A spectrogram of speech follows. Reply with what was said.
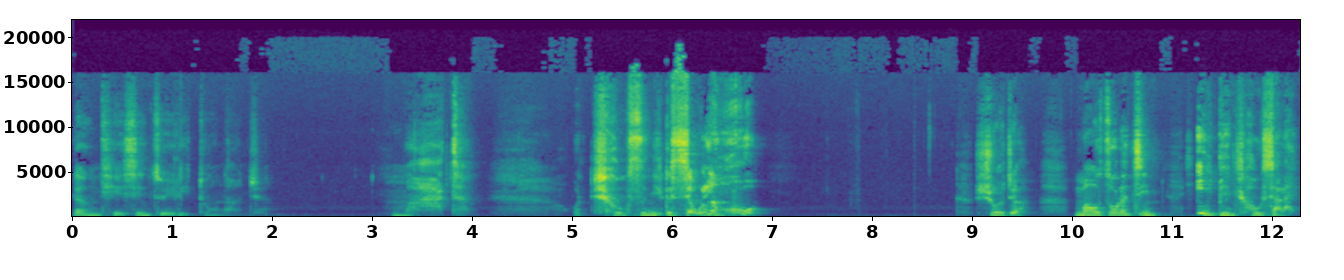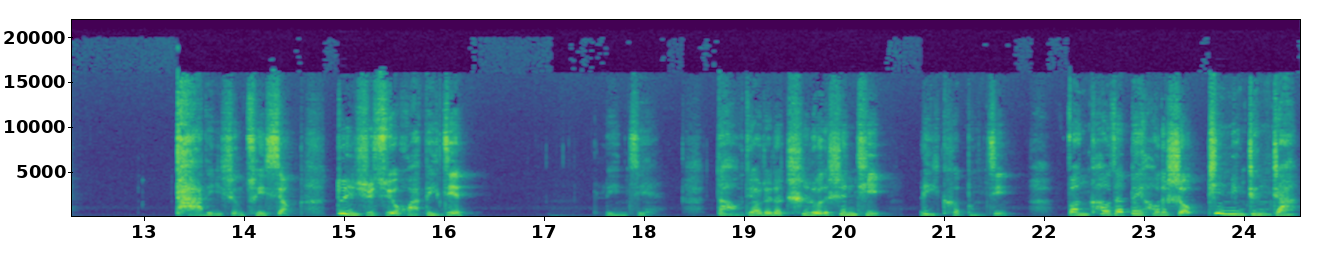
冷铁心嘴里嘟囔着：“妈的，我抽死你个小烂货！”说着，卯足了劲，一边抽下来。啪的一声脆响，顿时雪花飞溅。林杰倒吊着的赤裸的身体立刻绷紧，反靠在背后的手拼命挣扎，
